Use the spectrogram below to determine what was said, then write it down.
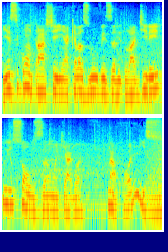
E esse contraste aí, aquelas nuvens ali do lado direito e o solzão aqui agora. Não, olha isso.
